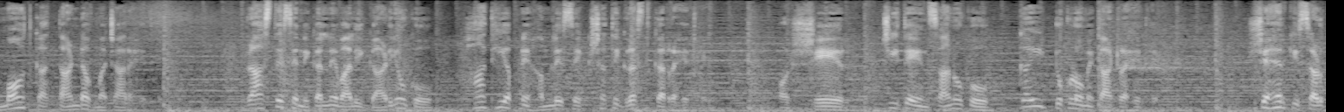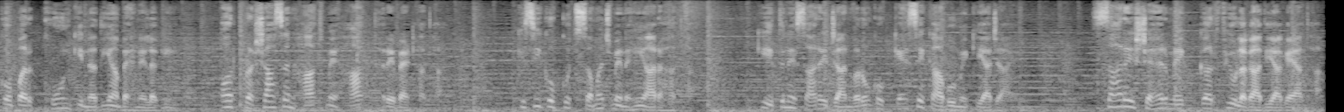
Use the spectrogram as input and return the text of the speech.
मौत का तांडव मचा रहे थे। रास्ते से निकलने वाली गाड़ियों को हाथी अपने हमले से क्षतिग्रस्त कर रहे थे और शेर, चीते इंसानों को कई टुकड़ों में काट रहे थे। शहर की सड़कों पर खून की नदियाँ बहने लगी और प्रशासन हाथ में हाथ धरे बैठा था। किसी को कुछ समझ में नहीं आ रहा था कि इतने सारे जानवरों को कैसे काबू में किया जाए। सारे शहर में कर्फ्यू लगा दिया गया था।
